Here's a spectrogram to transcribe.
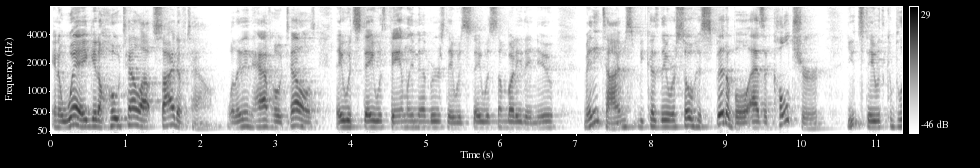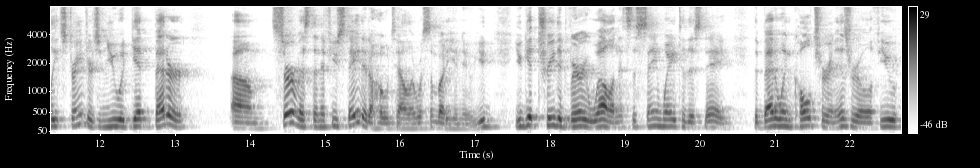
in a way, get a hotel outside of town. Well, they didn't have hotels. They would stay with family members, they would stay with somebody they knew. Many times, because they were so hospitable as a culture, you'd stay with complete strangers and you would get better um, service than if you stayed at a hotel or with somebody you knew. You you get treated very well, and it's the same way to this day. The Bedouin culture in Israel, if you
